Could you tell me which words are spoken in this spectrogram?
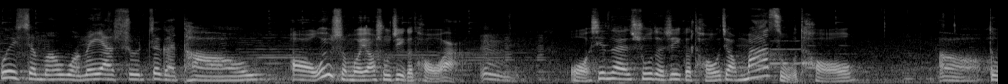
为什么我们要梳这个头？哦，为什么要梳这个头啊？嗯，我现在梳的这个头叫妈祖头。哦，对。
